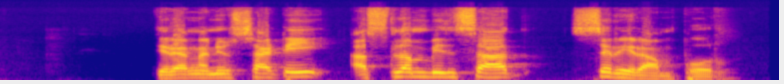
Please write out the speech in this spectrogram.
तिरंगा न्यूजसाठी असलम बिन साद श्रीरामपूर.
